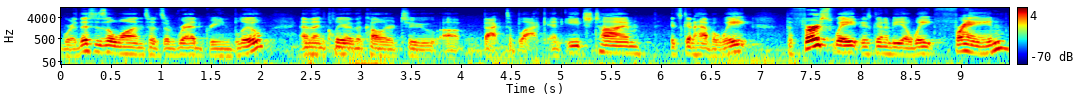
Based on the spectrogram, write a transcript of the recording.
where this is a one, so it's a red, green, blue, and then clear the color to uh, back to black. And each time it's going to have a wait. The first wait is going to be a wait frame.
